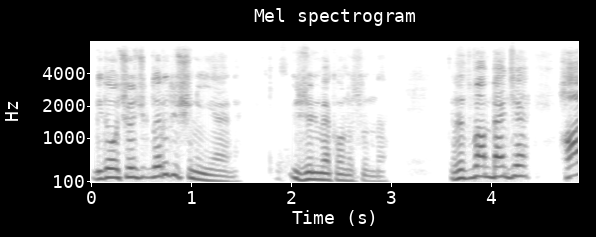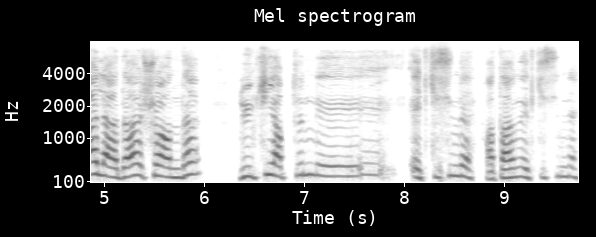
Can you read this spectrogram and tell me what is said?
Bir de o çocukları düşünün yani. Kesinlikle. Üzülme konusunda. Rıdvan bence hala da şu anda dünkü yaptığın e, etkisinde, hatanın etkisinde.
